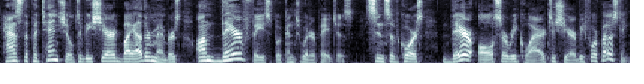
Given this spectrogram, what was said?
has the potential to be shared by other members on their Facebook and Twitter pages, since, of course, they're also required to share before posting,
